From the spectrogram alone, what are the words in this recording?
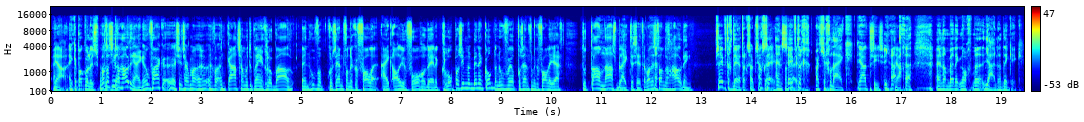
Ja. En ik heb ook wel eens... Wat was die verhouding eigenlijk? Hoe vaak, als je zeg maar, een- een kaart zou moeten brengen globaal, en hoeveel procent van de gevallen eigenlijk al je vooroordelen kloppen als iemand binnenkomt, en hoeveel procent van de gevallen je echt totaal naast blijkt te zitten? Wat is dan de verhouding? 70-30 zou ik zeggen. En oké. 70 had je gelijk. Ja, precies. Ja. Ja. En dan ben ik nog. Ja, dat denk ik.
